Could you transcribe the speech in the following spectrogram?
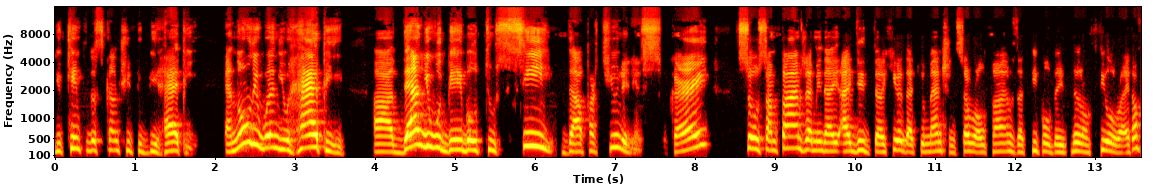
you came to this country to be happy. And only when you're happy uh, then you would be able to see the opportunities. Okay. So sometimes, I mean, I, I did uh, hear that you mentioned several times that people they, they don't feel right. Of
